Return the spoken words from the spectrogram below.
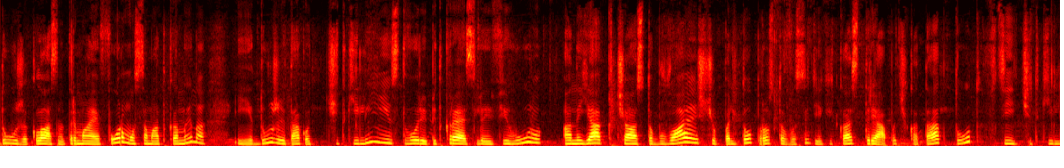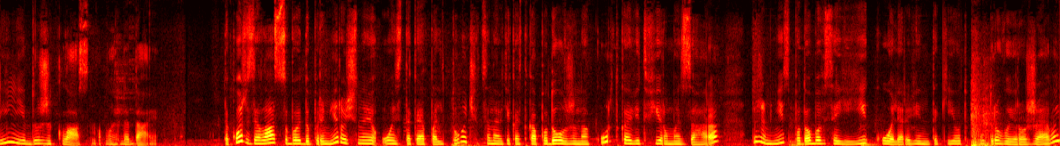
Дуже класно тримає форму, сама тканина і дуже так от чіткі лінії створює, підкреслює фігуру. А не як часто буває, що пальто просто висить як якась тряпочка. Так, тут в цій чіткій лінії дуже класно виглядає. Також взяла з собою до примірочної ось таке пальто, чи це навіть якась така подовжена куртка від фірми Zara. Дуже мені сподобався її колір. Він такий от пудровий рожевий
